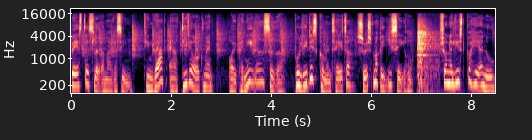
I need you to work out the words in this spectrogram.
bedste slædermagasin. Din vært er Ditte Aukmann, og i panelet sidder politisk kommentator Søs Marie Serup. Journalist på Her og Nu,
